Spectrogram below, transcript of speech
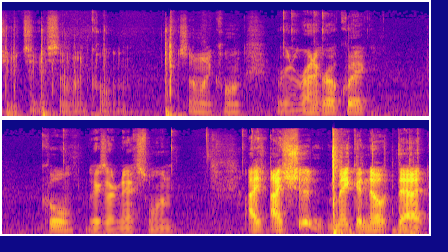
gt semicolon semicolon. We're gonna run it real quick. Cool. There's our next one. I I should make a note that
